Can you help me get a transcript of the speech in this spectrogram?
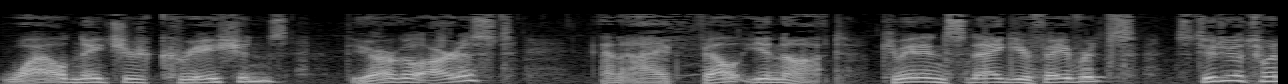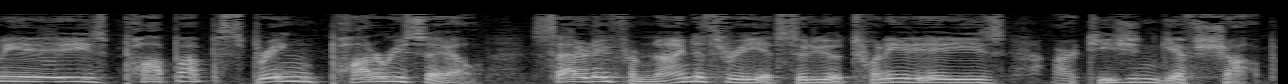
Wild Nature Creations, The Argyle Artist, and I Felt You Not. Come in and snag your favorites. Studio 2880's pop-up spring pottery sale. Saturday from 9 to 3 at Studio 2880's Artisan Gift Shop.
